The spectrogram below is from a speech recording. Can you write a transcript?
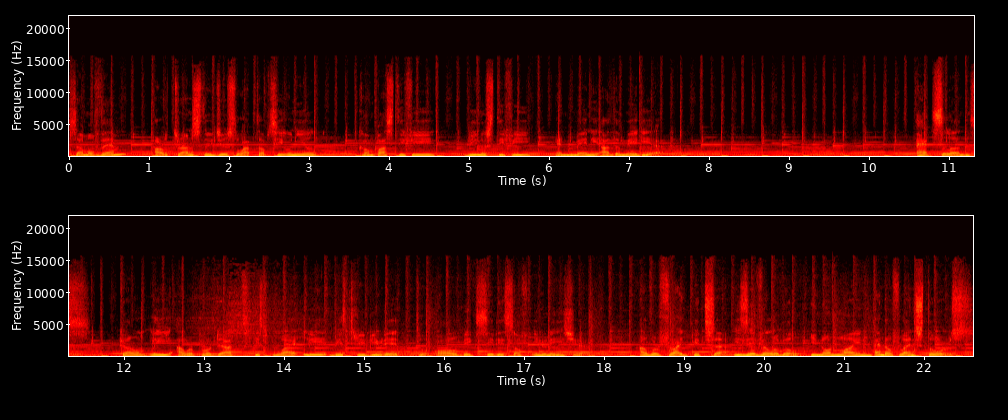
Some of them are Trans 7's Laptop Si Kompas TV, Binus TV, and many other media. Excellence! Currently, our product is widely distributed to all big cities of Indonesia. Our fried pizza is available in online and offline stores.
